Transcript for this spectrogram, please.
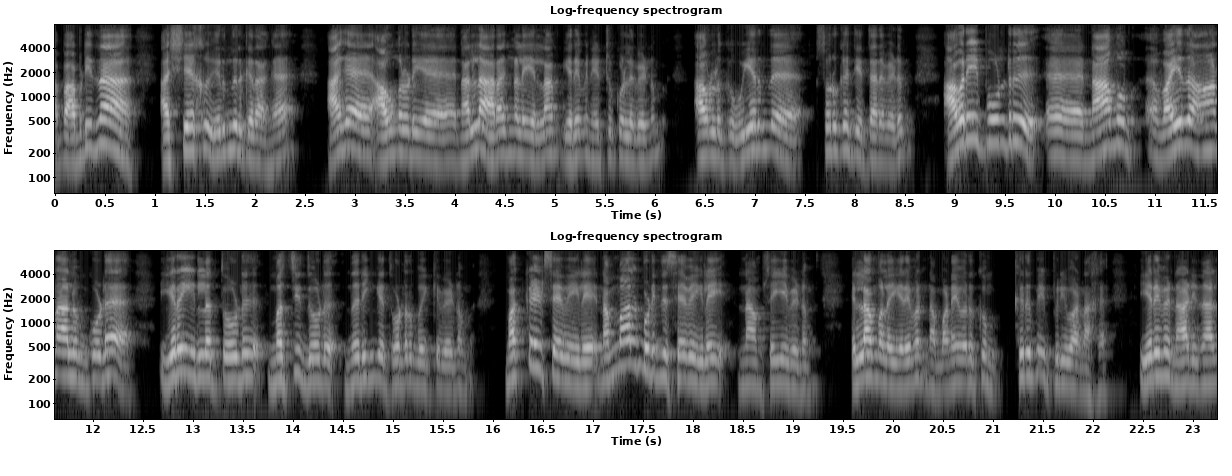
அப்போ அப்படி தான் அஷேக்கு இருந்திருக்கிறாங்க. ஆக அவங்களுடைய நல்ல அறங்களை எல்லாம் இறைவன் ஏற்றுக்கொள்ள வேண்டும். அவர்களுக்கு உயர்ந்த சொர்க்கத்தை தர வேண்டும். அவரை போன்று நாமும் வயது ஆனாலும் கூட இறை இல்லத்தோடு மஸ்ஜிதோடு நெருங்கிய தொடர்பு வைக்க வேண்டும். மக்கள் சேவையிலே நம்மால் முடிந்த சேவைகளை நாம் செய்ய வேண்டும். எல்லாம் வல்ல இறைவன் நம் அனைவருக்கும் கிருபை புரிவானாக. இறைவன் நாடினால்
